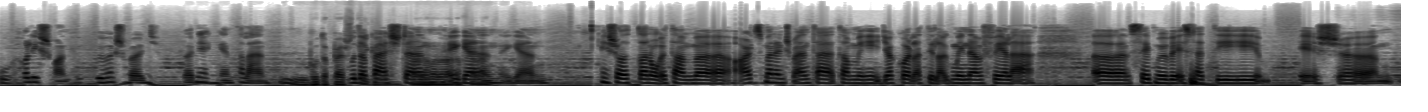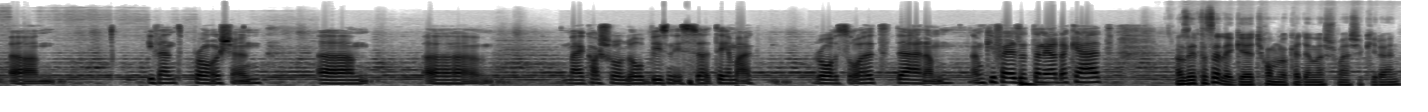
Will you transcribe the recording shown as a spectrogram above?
Hú, hol is van? Hűvösvölgy környékén talán? Budapest, Budapesten, igen, igen, igen. És ott tanultam uh, arts managementet, ami gyakorlatilag mindenféle uh, szépművészeti és uh, um, event promotion um, uh, meg hasonló biznisz témákról szólt, de nem, nem kifejezetten érdekelt. Azért az eléggé egy homlok egyenes másik irány.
